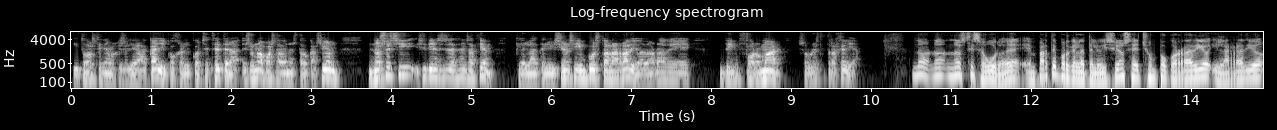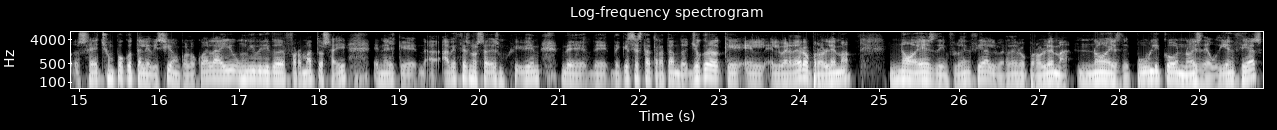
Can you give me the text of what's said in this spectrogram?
y todos teníamos que salir a la calle, coger el coche, etcétera. Eso no ha pasado en esta ocasión. No sé si, si tienes esa sensación, que la televisión se ha impuesto a la radio a la hora de informar sobre esta tragedia. No, no, no estoy seguro. ¿eh? En parte porque la televisión se ha hecho un poco radio y la radio se ha hecho un poco televisión, con lo cual hay un híbrido de formatos ahí en el que a veces no sabes muy bien de, qué se está tratando. Yo creo que el, verdadero problema no es de influencia, el verdadero problema no es de público, no es de audiencias.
